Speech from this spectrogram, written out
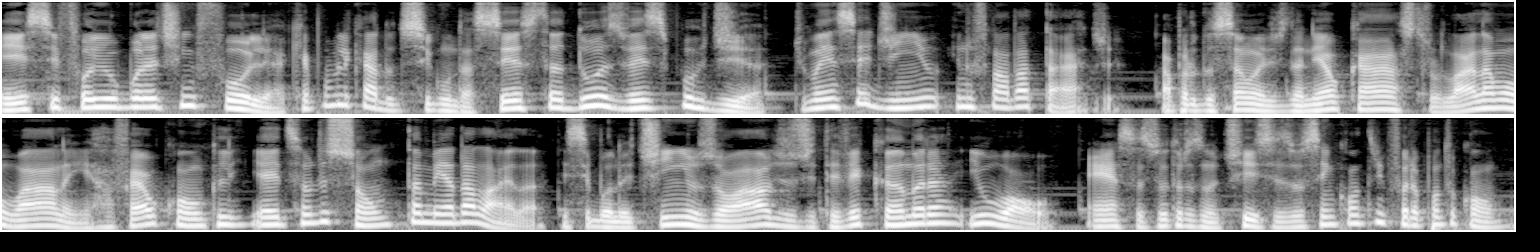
Esse foi o Boletim Folha, que é publicado de segunda a sexta, duas vezes por dia, de manhã cedinho e no final da tarde. A produção é de Daniel Castro, Laila Mowallen e Rafael Conkle, e a edição de som também é da Laila. Esse boletim usou áudios de TV Câmara e UOL. Essas e outras notícias você encontra em folha.com.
